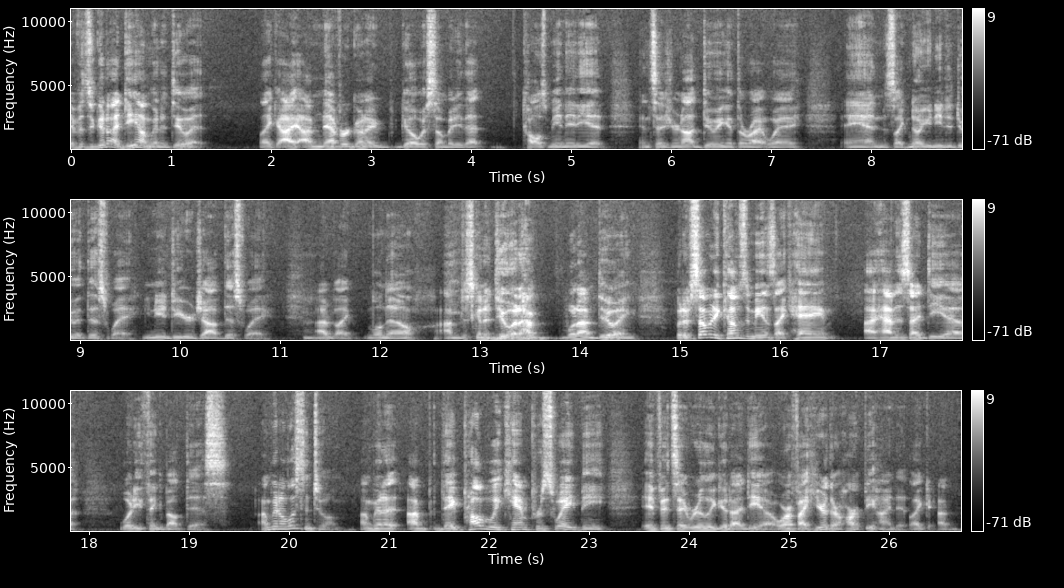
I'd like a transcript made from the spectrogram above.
If it's a good idea, I'm going to do it. Like, I, I'm never going to go with somebody that calls me an idiot and says you're not doing it the right way, and it's like, no, you need to do it this way. You need to do your job this way. I'm like, well, no, I'm just gonna do what I'm what I'm doing. But if somebody comes to me and is like, hey, I have this idea. What do you think about this? I'm gonna listen to them. I'm gonna. I'm, they probably can persuade me if it's a really good idea, or if I hear their heart behind it. Like I'm,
